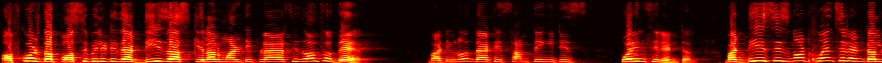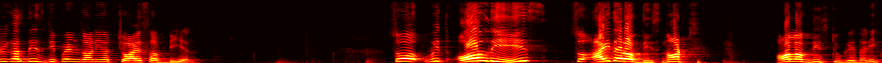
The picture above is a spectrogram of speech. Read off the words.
Of course, the possibility that these are scalar multipliers is also there, but you know that is something it is coincidental, but this is not coincidental because this depends on your choice of DL. So, with all these, so either of these not all of these together if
